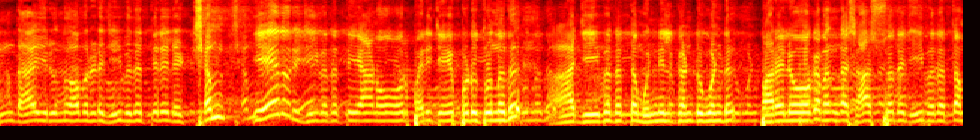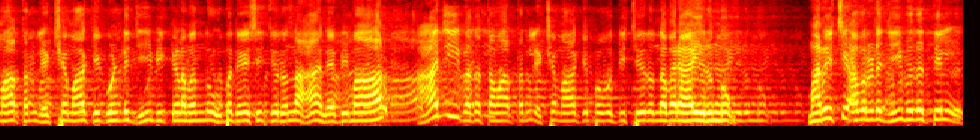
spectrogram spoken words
എന്തായിരുന്നു അവരുടെ ജീവിതത്തിലെ ലക്ഷ്യം? ഏതൊരു ജീവിതത്തെയാണോ പരിചയപ്പെടുത്തുന്നത്? ആ ജീവിതത്തെ മുന്നിൽ കണ്ടുകൊണ്ട് പരലോകമെന്ന ശാശ്വത ജീവിതത്തെ മാത്രം ലക്ഷ്യമാക്കിക്കൊണ്ട് ജീവിക്കണമെന്ന് ഉപദേശിച്ചിരുന്ന ആ നബിമാർ ആ ജീവിതത്തെ മാത്രം ലക്ഷ്യമാക്കി പ്രവർത്തിച്ചിരുന്നവരായിരുന്നു മറിച്ച് അവരുടെ ജീവിതത്തിൽ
